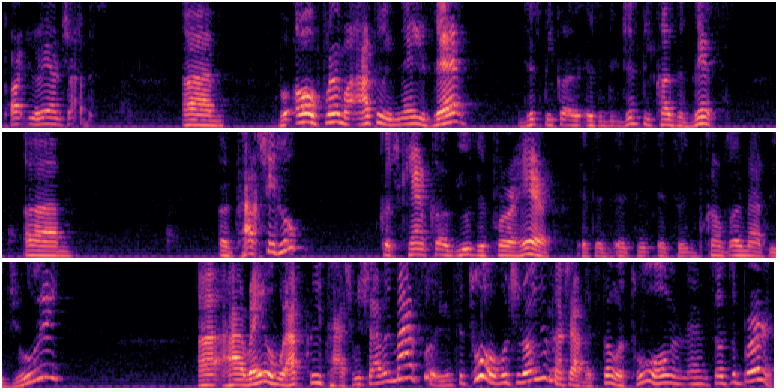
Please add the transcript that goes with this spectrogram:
part your hair on Shabbos? Um, but oh, furthermore, Atu Ibnei just because is just because of this, um, a tachshit because you can't use it for hair it's a, it's a, it's a, it becomes automatically jewelry. Uh, it's a tool which you don't use on Shabbat. It's still a tool, and, and so it's a burden.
